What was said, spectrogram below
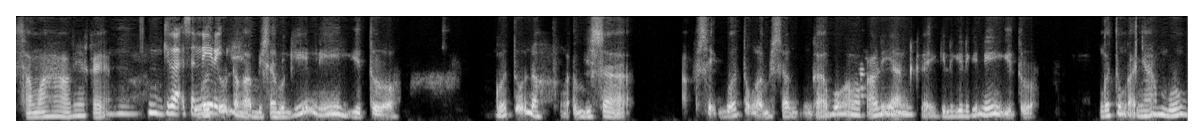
sama halnya kayak Gila gue sendiri. tuh udah nggak bisa begini gitu loh gue tuh udah nggak bisa apa sih? Gue tuh nggak bisa gabung sama kalian kayak gini gini gini gitu loh. Gue tuh nggak nyambung.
